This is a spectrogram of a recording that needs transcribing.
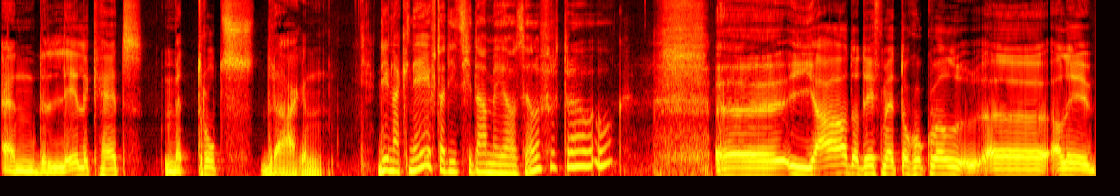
en de lelijkheid met trots dragen. Die acne, heeft dat iets gedaan met jouw zelfvertrouwen ook? Eh, ja, dat heeft mij toch ook wel. eh allee,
